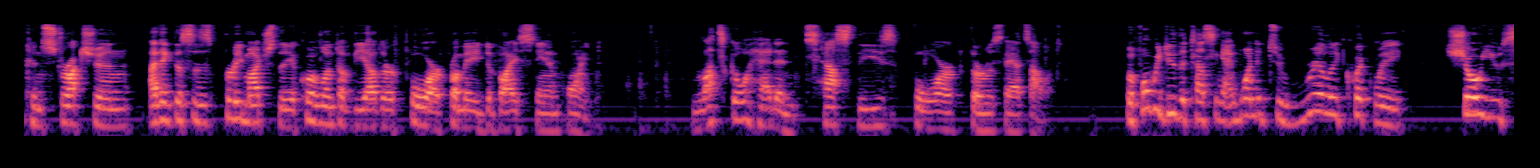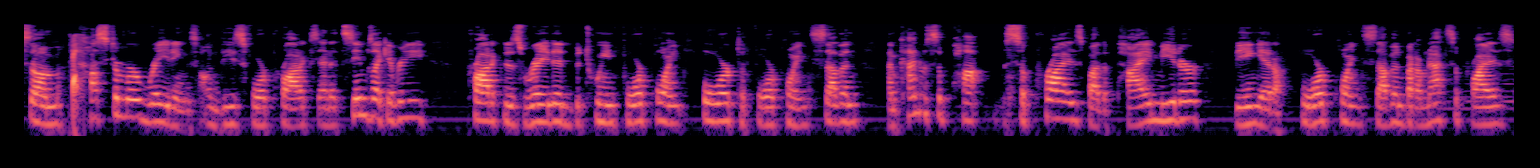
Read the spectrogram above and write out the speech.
construction. I think this is pretty much the equivalent of the other four from a device standpoint. Let's go ahead and test these four thermostats out. Before we do the testing, I wanted to really quickly show you some customer ratings on these four products. And it seems like every product is rated between 4.4 to 4.7. I'm kind of surprised by the Pymeter being at a 4.7, but I'm not surprised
